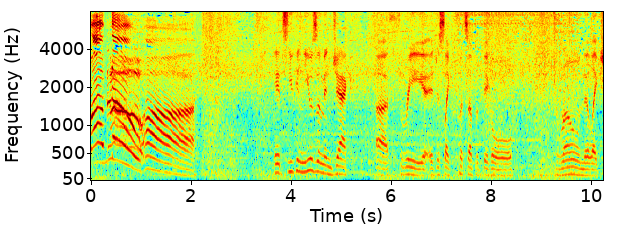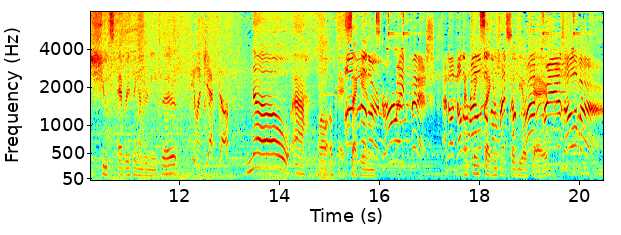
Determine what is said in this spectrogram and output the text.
Wow, no! Ah. It's you can use them in Jak uh, 3. It just like puts up a big old drone that like shoots everything underneath it. Feeling jacked up. No! Ah, well, okay, second. Another great finish, and another I think second of the should still be Red Cup okay.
